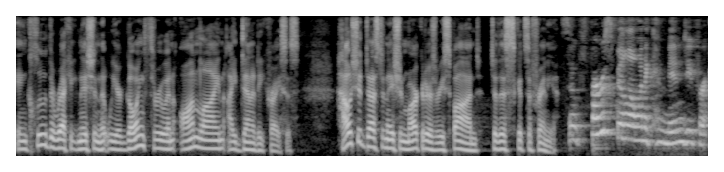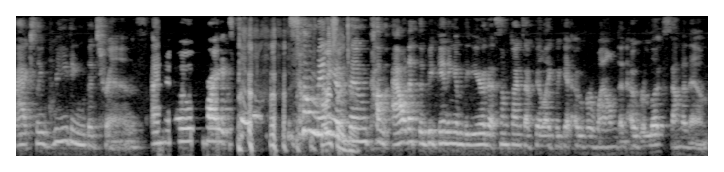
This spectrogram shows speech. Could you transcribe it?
include the recognition that we are going through an online identity crisis. How should destination marketers respond to this schizophrenia? So, first, Bill, I want to commend you for actually reading the trends. I know, right? So, so many of, of them come out at the beginning of the year that sometimes I feel like we get overwhelmed and overlook some of them.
